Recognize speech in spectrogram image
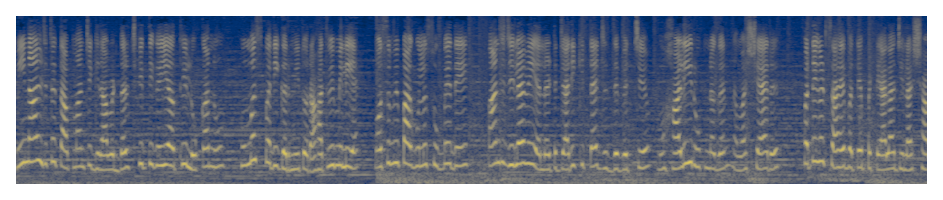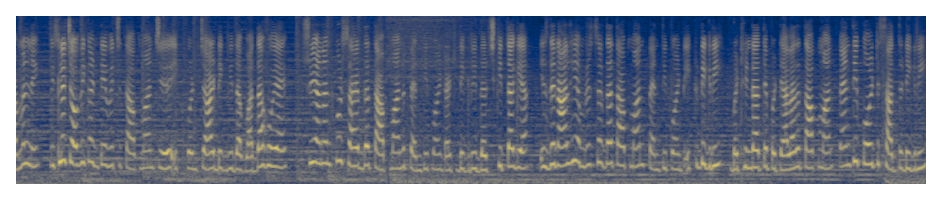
ਮੀਂਹ ਨਾਲ ਜਿੱਥੇ ਤਾਪਮਾਨ 'ਚ ਗਿਰਾਵਟ ਦਰਜ ਕੀਤੀ ਗਈ ਹੈ, ਉੱਥੇ ਲੋਕਾਂ ਨੂੰ ਹੁਮਸ ਭਰੀ ਗਰਮੀ ਤੋਂ ਰਾਹਤ ਵੀ ਮਿਲੀ ਹੈ। ਮੌਸਮ ਵਿਭਾਗ ਵੱਲੋਂ ਸੂਬੇ ਦੇ ਪੰਜ ਜ਼ਿਲ੍ਹਿਆਂ ਲਈ ਅਲਰਟ ਜਾਰੀ ਕੀਤਾ ਹੈ, ਜਿਸ ਦੇ ਵਿੱਚ ਮੋਹਾਲੀ ਰੂਪਨਗਰ ਨਵਾਂ ਸ਼ਹਿਰ ਫਤਿਹਗੜ੍ਹ ਸਾਹਿਬ ਅਤੇ ਪਟਿਆਲਾ ਜ਼ਿਲ੍ਹਾ ਸ਼ਾਮਲ ਨੇ। ਪਿਛਲੇ 24 ਘੰਟੇ ਵਿੱਚ ਤਾਪਮਾਨ 'ਚ 1.4 ਡਿਗਰੀ ਦਾ ਵਾਧਾ ਹੋਇਆ ਹੈ। ਸ਼੍ਰੀ ਅਨੰਦਪੁਰ ਸਾਹਿਬ ਦਾ ਤਾਪਮਾਨ 35.8 ਡਿਗਰੀ ਦਰਜ ਕੀਤਾ ਗਿਆ। ਇਸ ਦੇ ਨਾਲ ਹੀ ਅੰਮ੍ਰਿਤਸਰ ਦਾ ਤਾਪਮਾਨ 35.1 ਡਿਗਰੀ, ਬਠਿੰਡਾ ਅਤੇ ਪਟਿਆਲਾ ਦਾ ਤਾਪਮਾਨ 35.7 ਡਿਗਰੀ,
